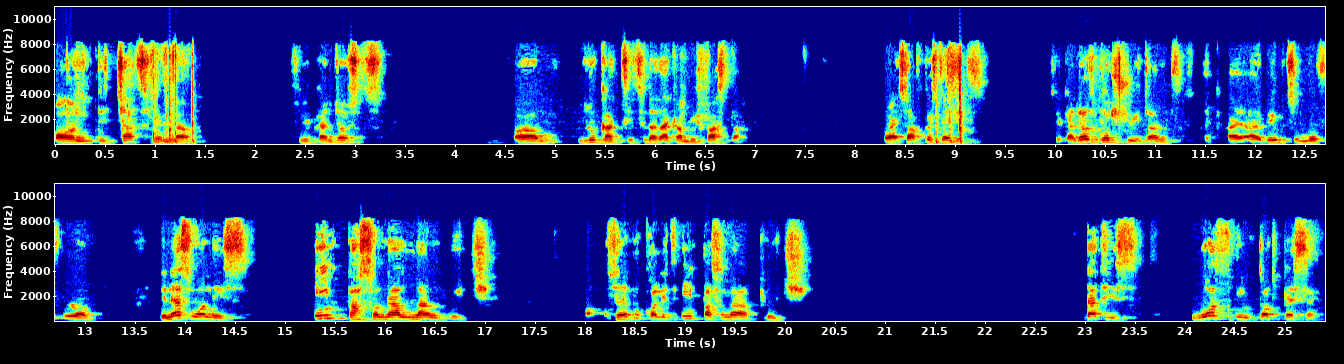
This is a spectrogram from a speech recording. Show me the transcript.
on the chat room now. So you can just um, look at it so that I can be faster. All right, so I've pasted it. So you can just go through it and I, I'll be able to move along. The next one is impersonal language. So people call it impersonal approach. That is what's in third person,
